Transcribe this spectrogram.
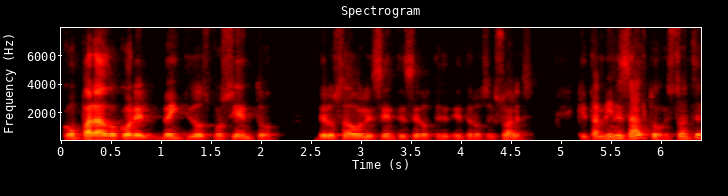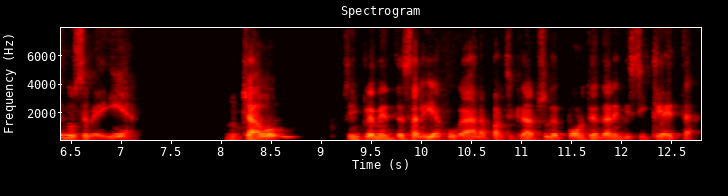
comparado con el 22% de los adolescentes heterosexuales, que también es alto. Esto antes no se veía. Un chavo simplemente salía a jugar, a practicar su deporte, a andar en bicicleta.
